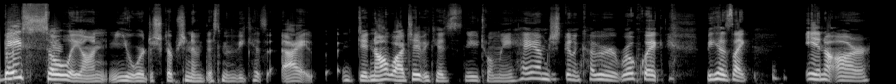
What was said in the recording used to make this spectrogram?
based solely on your description of this movie, because I did not watch it because you told me, hey, I'm just going to cover it real quick. Because, like, in our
